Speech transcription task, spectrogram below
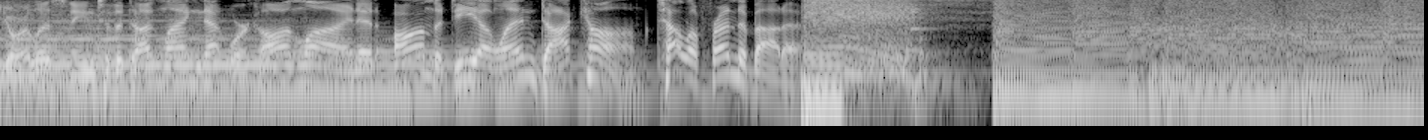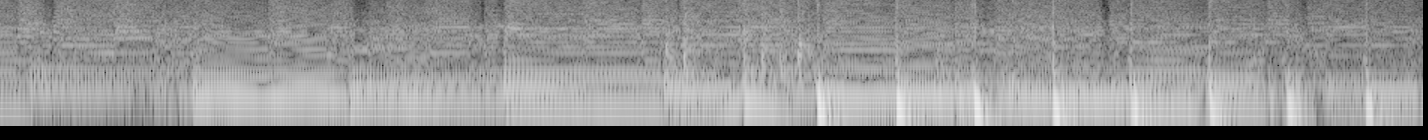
You're listening to the Doug Lang Network online at onthedln.com. Tell a friend about us.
